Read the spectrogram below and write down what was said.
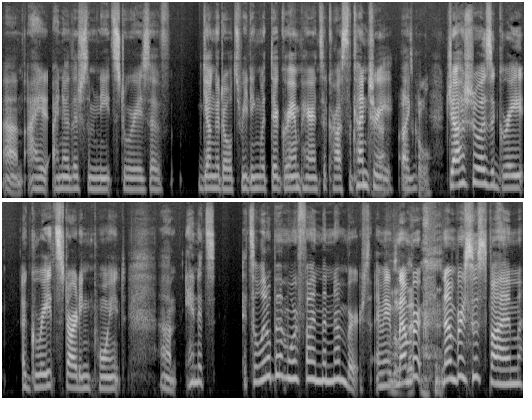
Um, I, I know there's some neat stories of young adults reading with their grandparents across the country. that's like cool. Joshua is a great a great starting point, um, and it's it's a little bit more fun than numbers. I mean, number numbers was fun.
